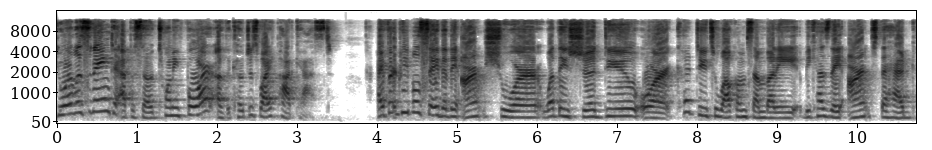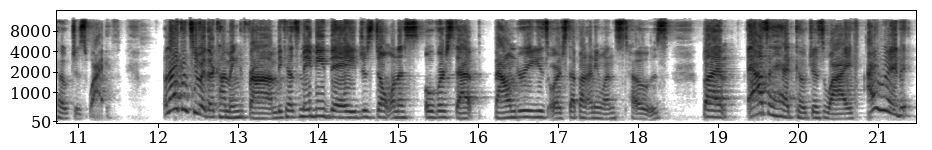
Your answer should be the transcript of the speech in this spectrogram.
You're listening to episode 24 of the Coach's Wife podcast. I've heard people say that they aren't sure what they should do or could do to welcome somebody because they aren't the head coach's wife. And I can see where they're coming from because maybe they just don't want to overstep boundaries or step on anyone's toes. But as a head coach's wife, I would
